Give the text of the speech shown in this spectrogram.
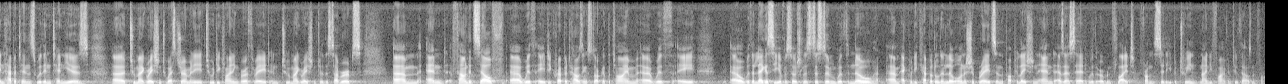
inhabitants within 10 years, uh, to migration to West Germany, to a declining birth rate, and to migration to the suburbs. Um, and found itself uh, with a decrepit housing stock at the time, uh, with a uh, with a legacy of a socialist system with no um, equity capital and low ownership rates in the population and, as I said, with urban flight from the city between 95 and 2005.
